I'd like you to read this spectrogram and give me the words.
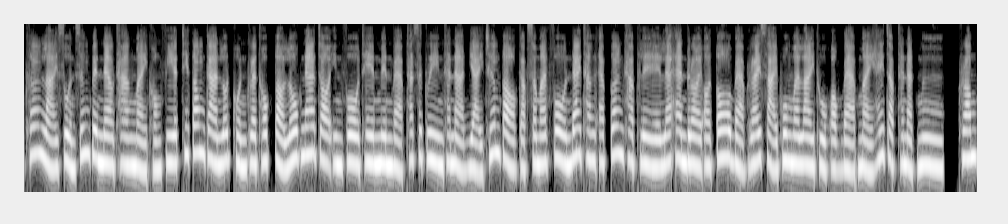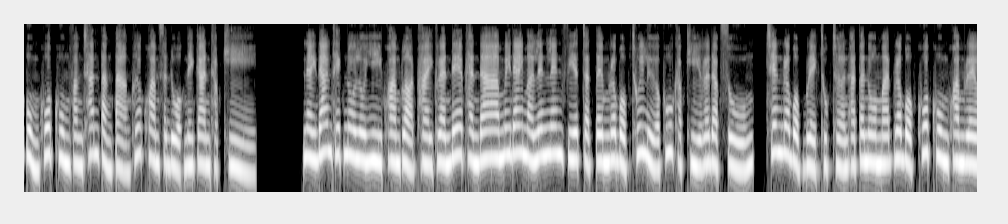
เคิลหลายส่วนซึ่งเป็นแนวทางใหม่ของเฟียสที่ต้องการลดผลกระทบต่อโลกหน้าจออินโฟเทนเมนแบบทัชสกรีนขนาดใหญ่เชื่อมต่อกับสมาร์ทโฟนได้ทั้ง Apple CarPlay และ Android Auto แบบไร้สายพวงมาลัยถูกออกแบบใหม่ให้จับถนัดมือ พร้อมปุ่มควบคุมฟังก์ชันต่างๆ เพื่อความสะดวกในการขับขี่ ในด้านเทคโนโลยีความปลอดภัย Grande Panda ไม่ได้มาเล่นๆ Fiat จัดเต็มระบบช่วยเหลือผู้ขับขี่ระดับสูง เช่นระบบเบรกฉุกเฉินอัตโนมัติ ระบบควบคุมความเร็ว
